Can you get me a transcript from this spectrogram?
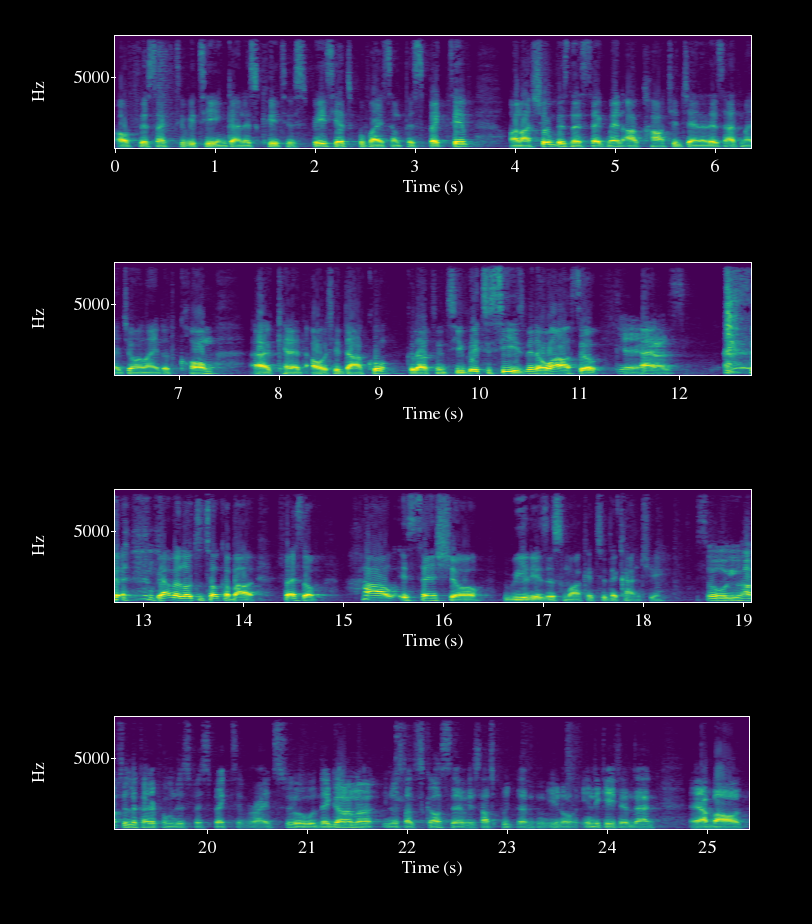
of this activity in Ghana's creative space? Here to provide some perspective on our show business segment, our culture journalist at myjoyonline.com, uh, Kenneth Awotwe Darko. Good afternoon to you. Great to see you. It's been a while. So, yeah, we have a lot to talk about. First off, how essential really is this market to the country? So you have to look at it from this perspective, right? So the Ghana, you know, Statistical Service has, um, you know, indicated that uh, about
